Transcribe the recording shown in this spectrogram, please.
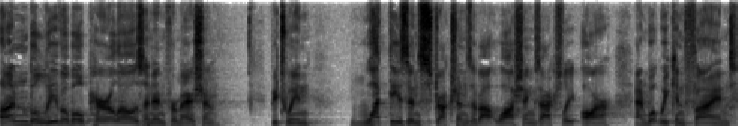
unbelievable parallels and information between what these instructions about washings actually are and what we can find,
